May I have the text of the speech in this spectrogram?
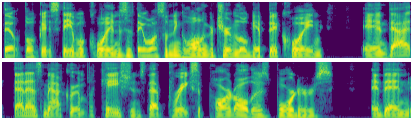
they'll, they'll get stable coins. If they want something longer term, they'll get Bitcoin. And that that has macro implications. That breaks apart all those borders. And then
